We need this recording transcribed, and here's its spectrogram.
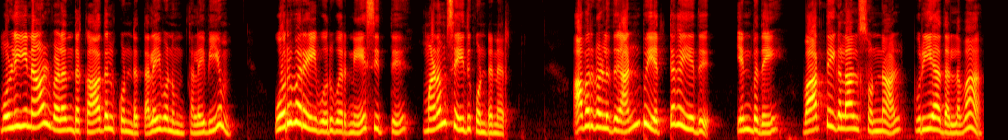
மொழியினால் வளர்ந்த காதல் கொண்ட தலைவனும் தலைவியும் ஒருவரை ஒருவர் நேசித்து மனம் செய்து கொண்டனர். அவர்களது அன்பு எத்தகையது என்பதை வார்த்தைகளால் சொன்னால் புரியாதல்லவா?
